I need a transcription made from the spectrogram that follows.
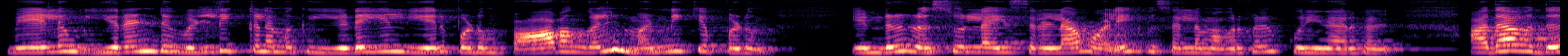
மேலும் இரண்டு வெள்ளிக்கிழமைக்கு இடையில் ஏற்படும் பாவங்கள் மன்னிக்கப்படும் என்று ரசூல்லா ஸல்லல்லாஹு அலைஹி வஸல்லம் அவர்கள் கூறினார்கள். அதாவது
